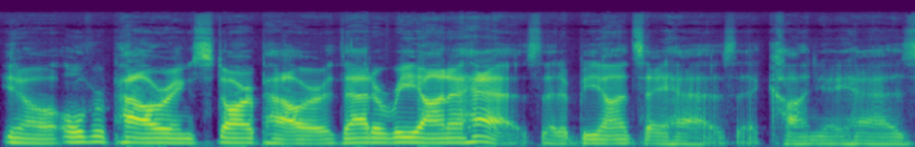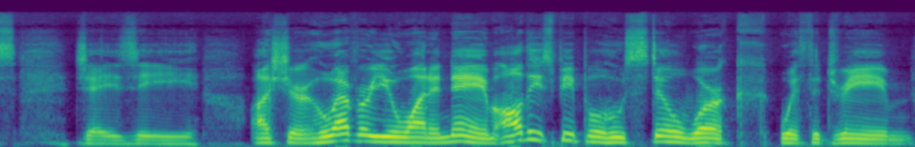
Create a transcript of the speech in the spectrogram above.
you know, overpowering star power that a Rihanna has, that a Beyonce has, that Kanye has, Jay Z, Usher, whoever you want to name, all these people who still work with the dream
